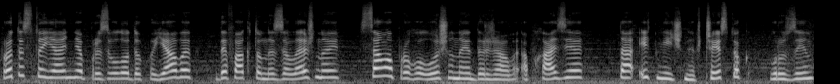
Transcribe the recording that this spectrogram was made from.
Протистояння призвело до появи де-факто незалежної самопроголошеної держави Абхазія та етнічних чисток грузин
